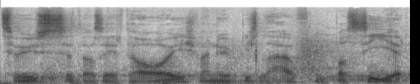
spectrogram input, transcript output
zu wissen, dass er da ist, wenn etwas läuft und passiert.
